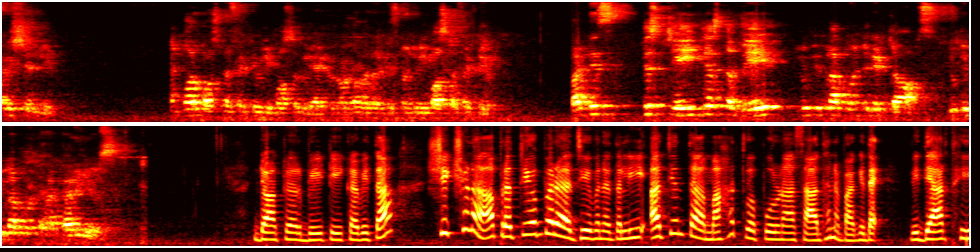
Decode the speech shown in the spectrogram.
Efficiently and cost effectively possibly. I do not know whether it is going to be cost effective. But this, this changes the way you people are going to get jobs. You people are going to have careers. Doctor BT Kavitha ಶಿಕ್ಷಣ ಪ್ರತಿಯೊಬ್ಬರ ಜೀವನದಲ್ಲಿ ಅತ್ಯಂತ ಮಹತ್ವಪೂರ್ಣ ಸಾಧನವಾಗಿದೆ ವಿದ್ಯಾರ್ಥಿ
